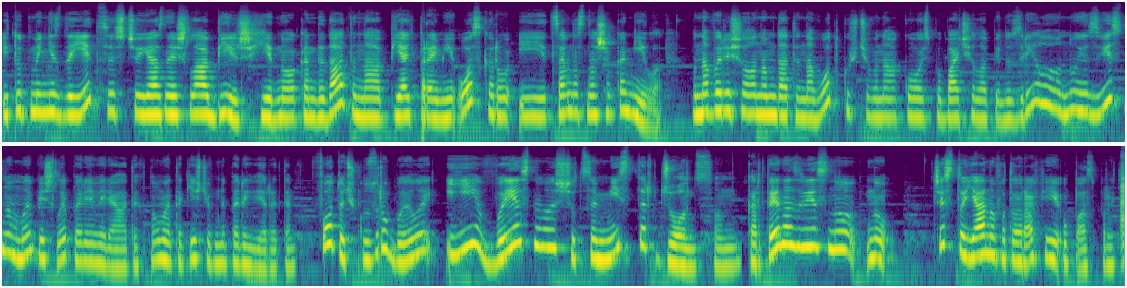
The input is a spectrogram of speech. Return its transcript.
І тут мені здається, що я знайшла більш гідного кандидата на 5 премій Оскару, і це в нас наша Каміла. Вона вирішила нам дати наводку, що вона когось побачила підозрілого. Ну і звісно, ми пішли перевіряти, хто ми такі, щоб не перевірити. Фоточку зробили, і вияснилось, що це містер Джонсон. Картина, звісно, ну. Чисто я на фотографії у паспорті.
